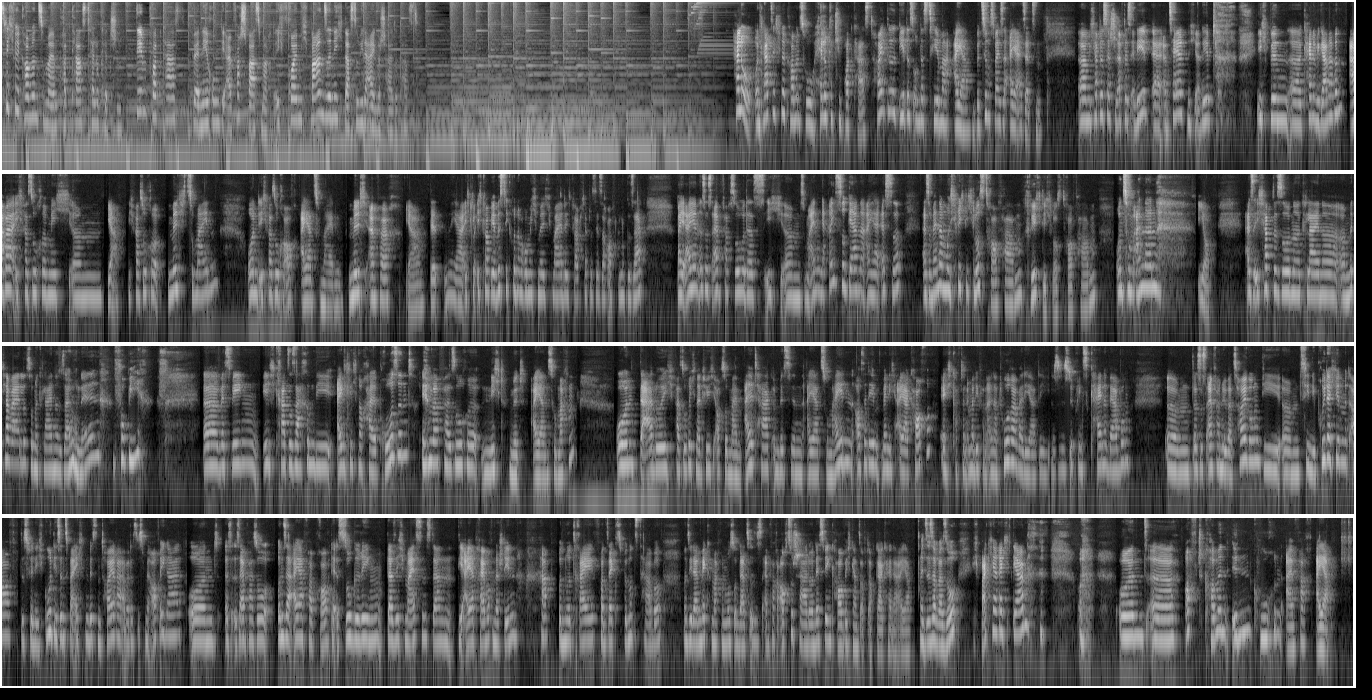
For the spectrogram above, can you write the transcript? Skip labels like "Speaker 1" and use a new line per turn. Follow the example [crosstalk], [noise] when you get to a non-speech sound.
Herzlich willkommen zu meinem Podcast Hello Kitchen, dem Podcast für Ernährung, die einfach Spaß macht. Ich freue mich wahnsinnig, dass du wieder eingeschaltet hast. Hallo und herzlich willkommen zu Hello Kitchen Podcast. Heute geht es um das Thema Eier bzw. Eier ersetzen. Ähm, ich habe das ja schon öfters erlebt, äh, erzählt, nicht erlebt. [laughs] Ich bin äh, keine Veganerin, aber ich versuche mich, ähm, ja, ich versuche Milch zu meiden und ich versuche auch Eier zu meiden. Milch einfach, ja, der, ja, ich, ich glaube, ihr wisst die Gründe, warum ich Milch meide. Ich glaube, ich habe das jetzt auch oft genug gesagt. Bei Eiern ist es einfach so, dass ich ähm, zum einen gar nicht so gerne Eier esse. Also wenn, dann muss ich richtig Lust drauf haben, richtig Lust drauf haben. Und zum anderen ja. Also ich habe da so eine kleine, äh, mittlerweile so eine kleine Salmonellenphobie. Äh, weswegen ich gerade so Sachen, die eigentlich noch halb roh sind, [laughs] immer versuche, nicht mit Eiern zu machen. Und dadurch versuche ich natürlich auch so in meinem Alltag ein bisschen Eier zu meiden. Außerdem, wenn ich Eier kaufe, ich kaufe dann immer die von Alnatura, weil die ja, die, das ist übrigens keine Werbung, ähm, das ist einfach eine Überzeugung. Die ähm, ziehen die Brüderchen mit auf. Das finde ich gut. Die sind zwar echt ein bisschen teurer, aber das ist mir auch egal. Und es ist einfach so, unser Eierverbrauch, der ist so gering, dass ich meistens dann die Eier drei Wochen da stehen habe und nur drei von sechs benutzt habe und sie dann wegmachen muss. Und dazu ist es einfach auch zu schade. Und deswegen kaufe ich ganz oft auch gar keine Eier. Jetzt ist aber so, ich backe ja recht gern. Und äh, oft kommen in Kuchen einfach Eier.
